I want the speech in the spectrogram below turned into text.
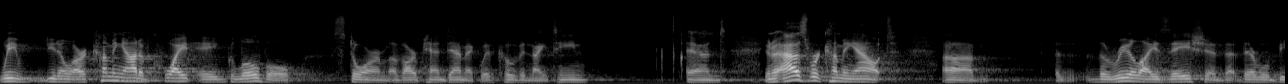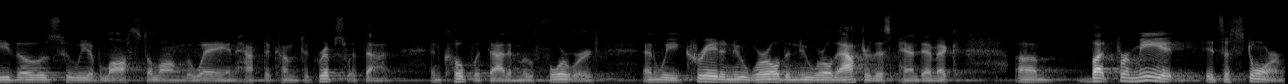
we you know are coming out of quite a global storm of our pandemic with COVID-19, and you know, as we're coming out. Um, the realization that there will be those who we have lost along the way and have to come to grips with that and cope with that and move forward and we create a new world, a new world after this pandemic. Um, but for me, it, it's a storm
